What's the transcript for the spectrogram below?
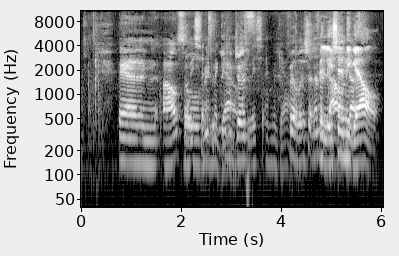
and also Felicia and Miguel. he just Felicia and Miguel. Felicia and Felicia and yes. Miguel.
